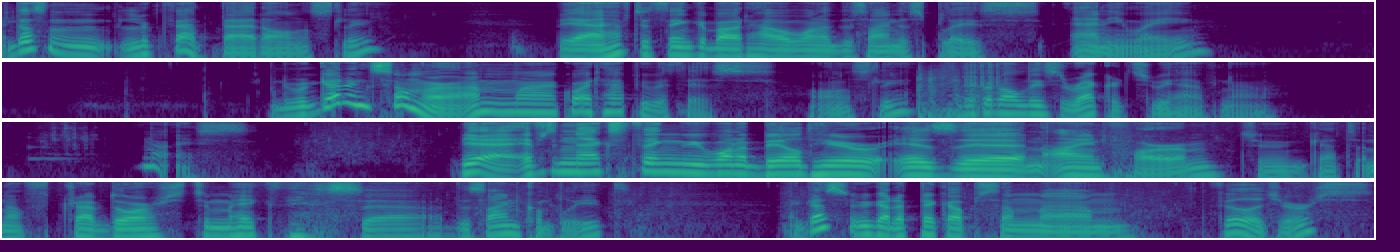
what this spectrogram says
it doesn't look that bad honestly. But yeah, I have to think about how I want to design this place anyway. We're getting somewhere. I'm uh, quite happy with this, honestly. Look at all these records we have now. Nice. yeah, if the next thing we want to build here is uh, an iron farm to get enough trapdoors to make this uh, design complete, I guess we gotta pick up some um, villagers.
